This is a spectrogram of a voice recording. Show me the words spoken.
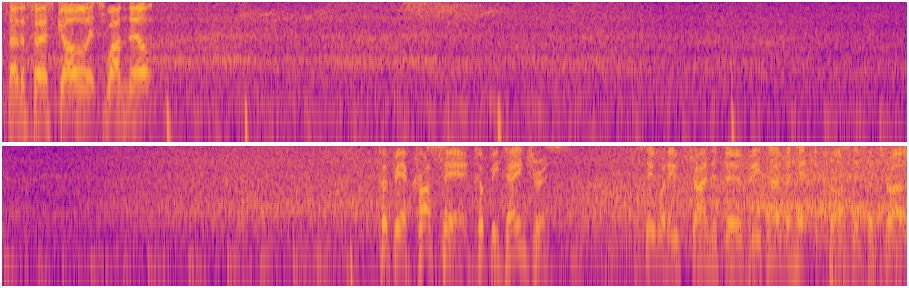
So the first goal, it's 1-0. Could be a cross here, it could be dangerous. See what he was trying to do, but he's overhit the cross, it's a throw.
